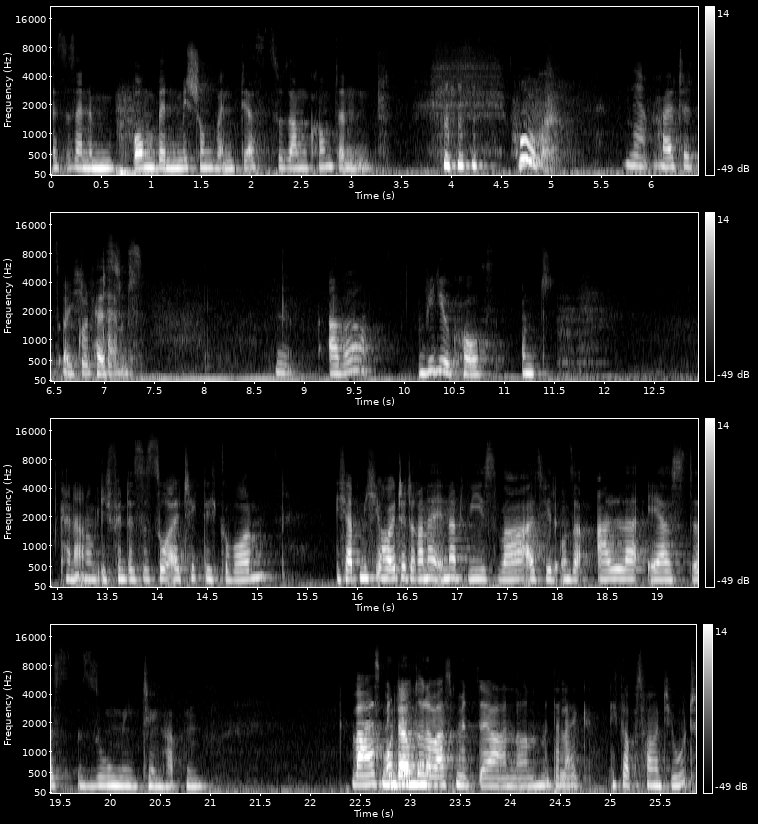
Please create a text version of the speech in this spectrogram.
es ist eine Bombenmischung, wenn das zusammenkommt, dann huh, Ja. haltet euch Good fest. times. Aber Videocalls und keine Ahnung, ich finde, es ist so alltäglich geworden. Ich habe mich heute daran erinnert, wie es war, als wir unser allererstes Zoom-Meeting hatten. War es mit Jut oder war es mit der anderen, mit der Like? Ich glaube, es war mit Jude.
